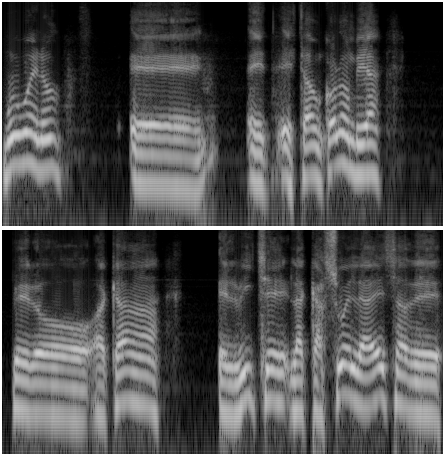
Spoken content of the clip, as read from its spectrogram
muy bueno. Eh, he, estado en Colombia, pero acá el biche, la cazuela esa de,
